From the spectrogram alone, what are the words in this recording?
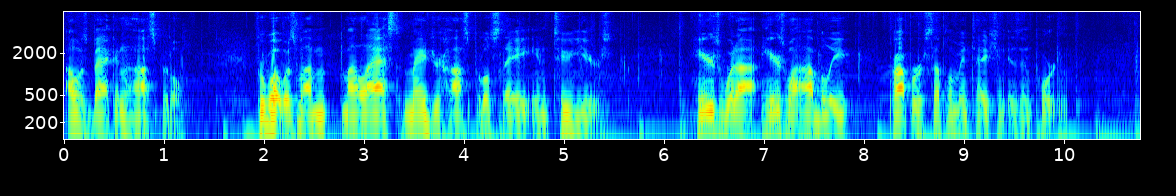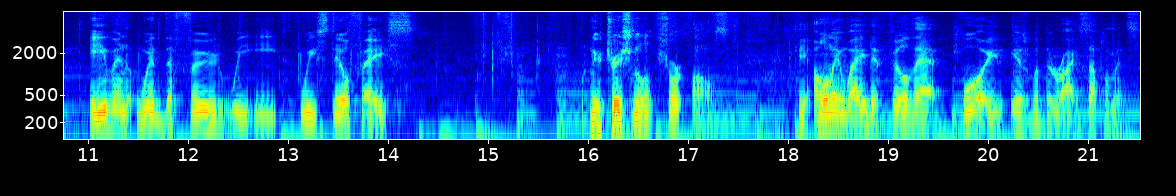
I was back in the hospital for what was my my last major hospital stay in 2 years. Here's what I here's why I believe proper supplementation is important. Even with the food we eat, we still face nutritional shortfalls. The only way to fill that void is with the right supplements.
